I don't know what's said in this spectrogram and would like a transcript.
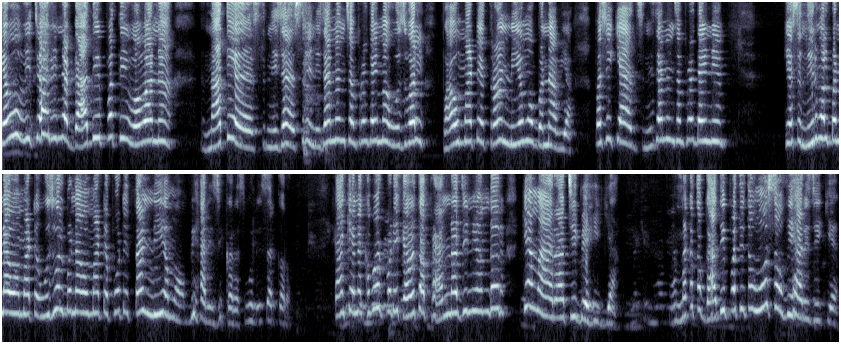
એવું વિચારીને ગાદીપતિ હોવાના નાતે નિજા, શ્રી નિજાનંદ સંપ્રદાયમાં ઉજ્જવલ ભાવ માટે ત્રણ નિયમો બનાવ્યા. પછી કે નિજાનંદ સંપ્રદાયને કે છે નિર્મલ બનાવવા માટે, ઉજ્જવલ બનાવવા માટે પોતે ત્રણ નિયમો બિહારીજી કરે છે. બોલી સર કરો. કારણ કે એને ખબર પડી કે હવે તો પ્રાણનાજીની અંદર કેમ આ રાજી બેહી ગયા? નકે તો ગાદીપતિ તો હું સૌ બિહારીજી કે.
